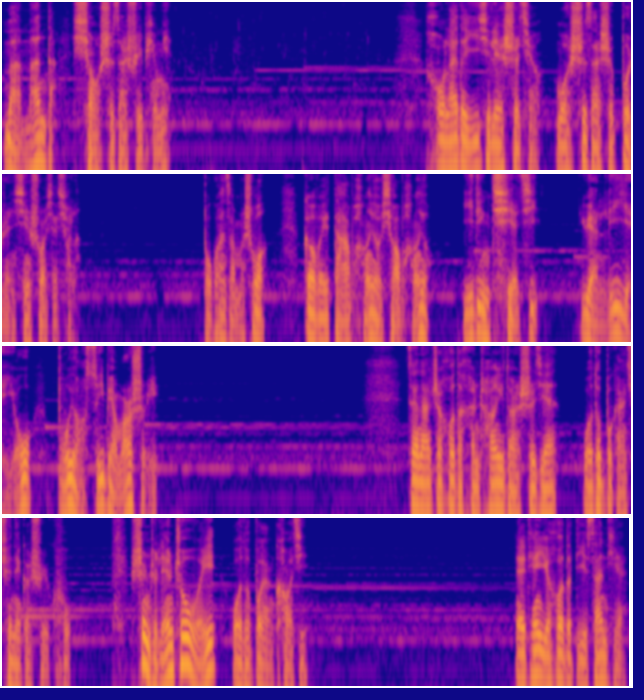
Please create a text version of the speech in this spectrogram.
慢慢地消失在水平面。后来的一系列事情，我实在是不忍心说下去了。不管怎么说，各位大朋友、小朋友一定切记，远离野游，不要随便玩水。在那之后的很长一段时间，我都不敢去那个水库。甚至连周围我都不敢靠近。那天以后的第三天，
